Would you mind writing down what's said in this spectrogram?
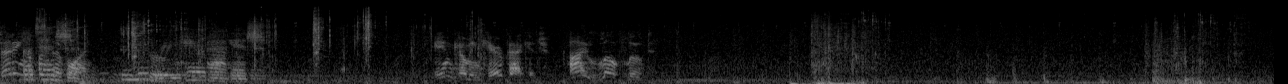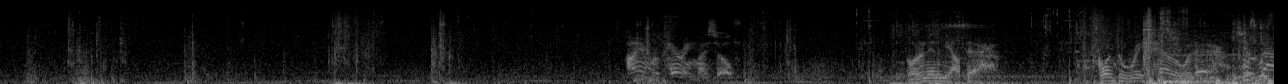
Setting up a zip Attention. Delivering care package. Incoming care package. I love loot. Repairing myself. Got an enemy out there. Going to wreak hell over there. Who's with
